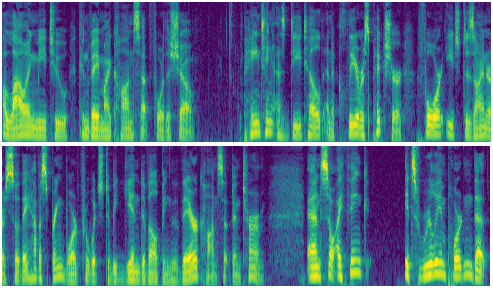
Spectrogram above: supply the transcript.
allowing me to convey my concept for the show. Painting as detailed and a clearest picture for each designer so they have a springboard for which to begin developing their concept and term. And so I think it's really important that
